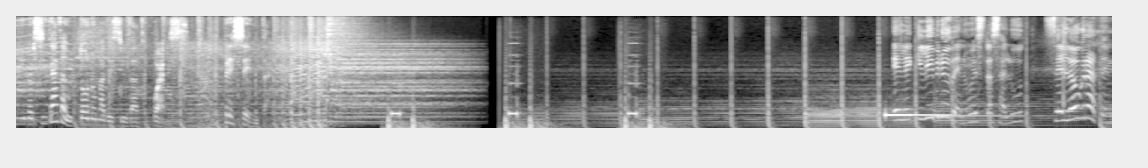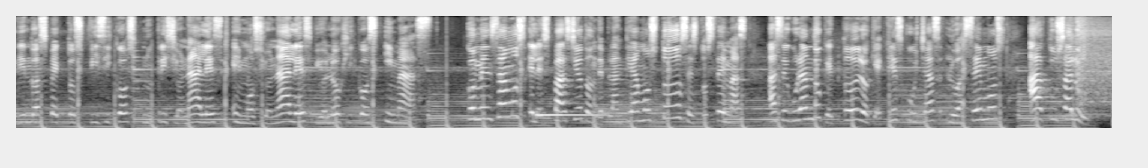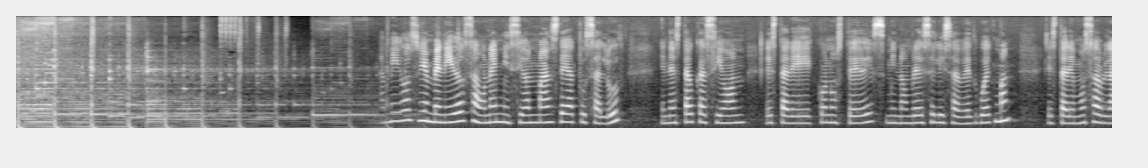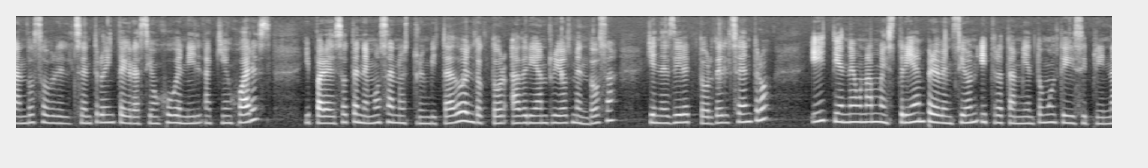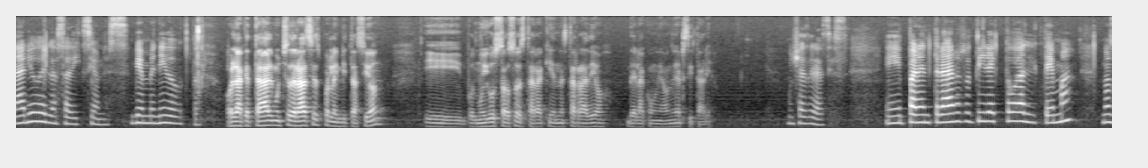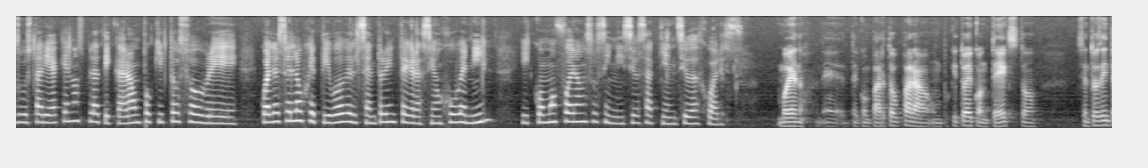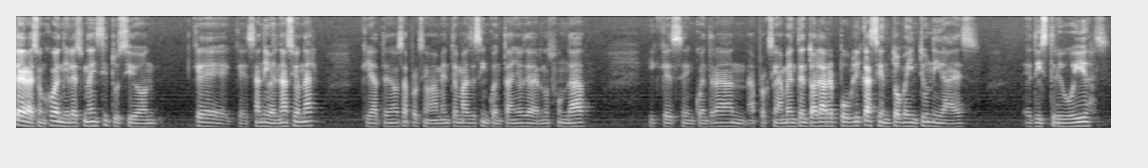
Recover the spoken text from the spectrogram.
Universidad Autónoma de Ciudad Juárez. Presenta. El equilibrio de nuestra salud se logra atendiendo aspectos físicos, nutricionales, emocionales, biológicos y más. Comenzamos el espacio donde planteamos todos estos temas, asegurando que todo lo que aquí escuchas lo hacemos a tu salud. Amigos, bienvenidos a una emisión más de A Tu Salud. En esta ocasión estaré con ustedes. Mi nombre es Elizabeth Weckman. Estaremos hablando sobre el Centro de Integración Juvenil aquí en Juárez y para eso tenemos a nuestro invitado, el doctor Adrián Ríos Mendoza, quien es director del centro y tiene una maestría en prevención y tratamiento multidisciplinario de las adicciones. Bienvenido, doctor. Hola, ¿qué tal? Muchas gracias por la invitación y pues muy gustoso de estar aquí en esta radio de la comunidad universitaria. Muchas gracias. Eh, para entrar directo al tema, nos gustaría que nos platicara un poquito sobre cuál es el objetivo del Centro de Integración Juvenil y cómo fueron sus inicios aquí en Ciudad Juárez. Bueno, eh, te comparto para un poquito de contexto. Centros de Integración Juvenil es una institución que, que es a nivel nacional que ya tenemos aproximadamente más de 50 años de habernos fundado y que se encuentran aproximadamente en toda la República 120 unidades eh, distribuidas.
